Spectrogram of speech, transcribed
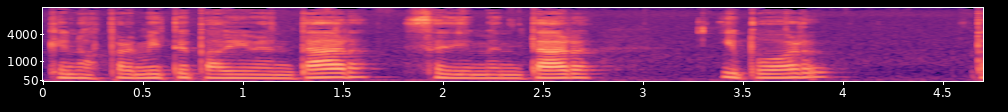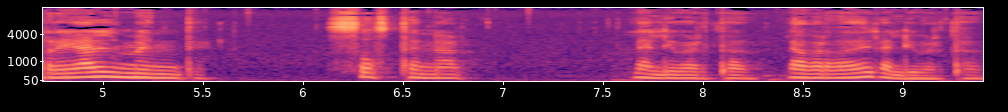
que nos permite pavimentar, sedimentar y poder realmente sostener la libertad, la verdadera libertad,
